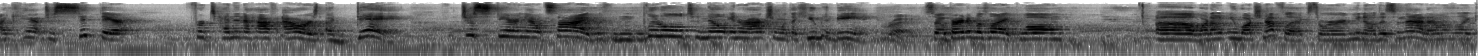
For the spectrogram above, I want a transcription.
I can't just sit there for 10 and a half hours a day just staring outside with little to no interaction with a human being. Right. So Brandon was like, well, uh, why don't you watch Netflix or, you know, this and that? And I was like,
